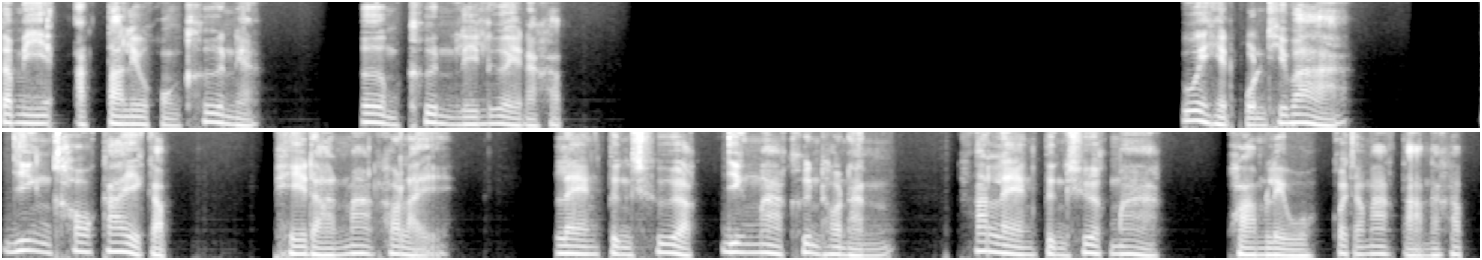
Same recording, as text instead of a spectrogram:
จะมีอัตราเร็วของคลื่นเนี่ย เพิ่มขึ้นเรื่อยๆนะครับ ด้วยเหตุผลที่ว่า ยิ่งเข้าใกล้กับเพดานมากเท่าไหร่ แรงตึงเชือกยิ่งมากขึ้นเท่านั้น ถ้าแรงตึงเชือกมาก ความเร็วก็จะมากตามนะครับ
